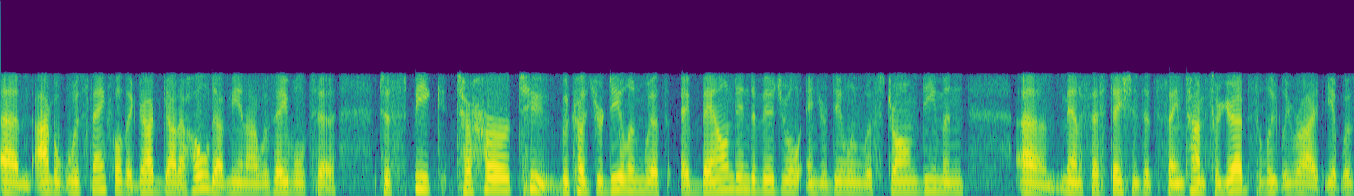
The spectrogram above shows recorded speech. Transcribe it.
Um, I was thankful that God got a hold of me and I was able to to speak to her too, because you're dealing with a bound individual and you're dealing with strong demon um, manifestations at the same time. So you're absolutely right. It was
